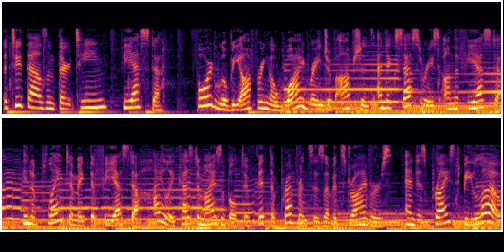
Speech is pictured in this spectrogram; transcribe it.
The 2013 Fiesta. Ford will be offering a wide range of options and accessories on the Fiesta in a play to make the Fiesta highly customizable to fit the preferences of its drivers and is priced below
